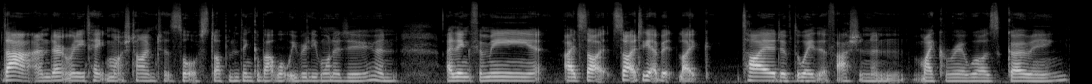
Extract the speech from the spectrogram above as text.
that and don't really take much time to sort of stop and think about what we really want to do. And I think for me, I'd start started to get a bit like tired of the way that fashion and my career was going.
